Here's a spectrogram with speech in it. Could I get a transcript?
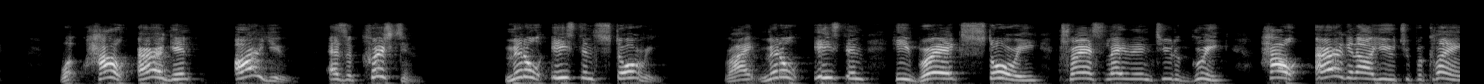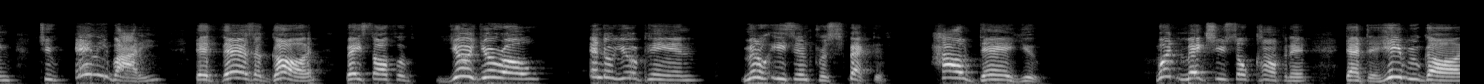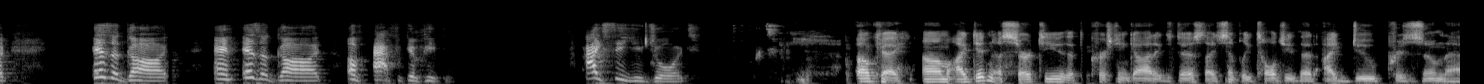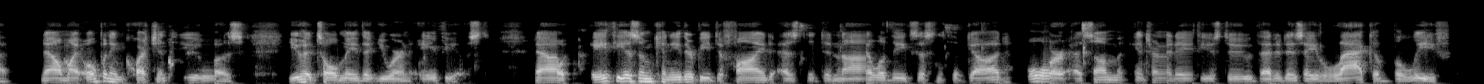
What, how arrogant are you as a Christian? Middle Eastern story, right? Middle Eastern Hebraic story translated into the Greek. How arrogant are you to proclaim to anybody that there's a God based off of your Euro, Indo European, Middle Eastern perspective? How dare you? What makes you so confident that the Hebrew God is a God and is a God of African people? I see you, George. Okay. Um, I didn't assert to you that the Christian God exists. I simply told you that I do presume that. Now, my opening question to you was you had told me that you were an atheist. Now, atheism can either be defined as the denial of the existence of God, or as some internet atheists do, that it is a lack of belief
